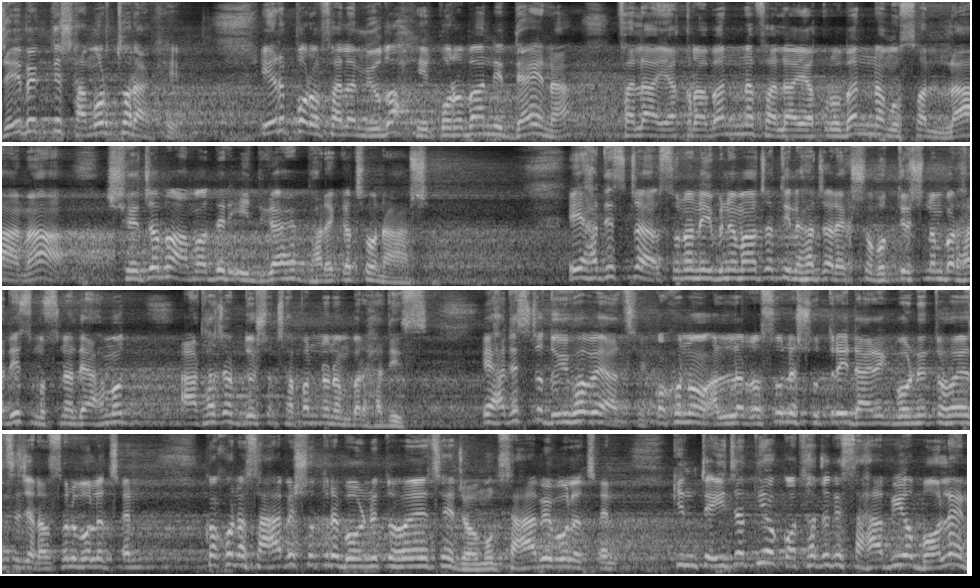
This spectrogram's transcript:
যে ব্যক্তি সামর্থ্য রাখে, এরপরও ফালা মিউদাহি কোরবানি দেয় না, ফালা ইয়াকরাবান্না, ফালা ইয়াকরুবান্না মুসাল্লানা, সে যেন আমাদের ঈদগাহের ধারে কাছেও না আসে। এই হাদিসটা সুনান ইবনে মাজা তিন হাজার একশো বত্রিশ নম্বর হাদিস, মুসনাদে আহমদ আট হাজার দুইশো ছাপান্ন নম্বর হাদিস। এই হাদিসটা দুইভাবে আছে। কখনো আল্লাহ রসুলের সূত্রেই ডাইরেক্ট বর্ণিত হয়েছে যে রসুল বলেছেন, কখনো সাহাবের সূত্রে বর্ণিত হয়েছে যে অমুক সাহাবি বলেছেন। কিন্তু এই জাতীয় কথা যদি সাহাবিও বলেন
